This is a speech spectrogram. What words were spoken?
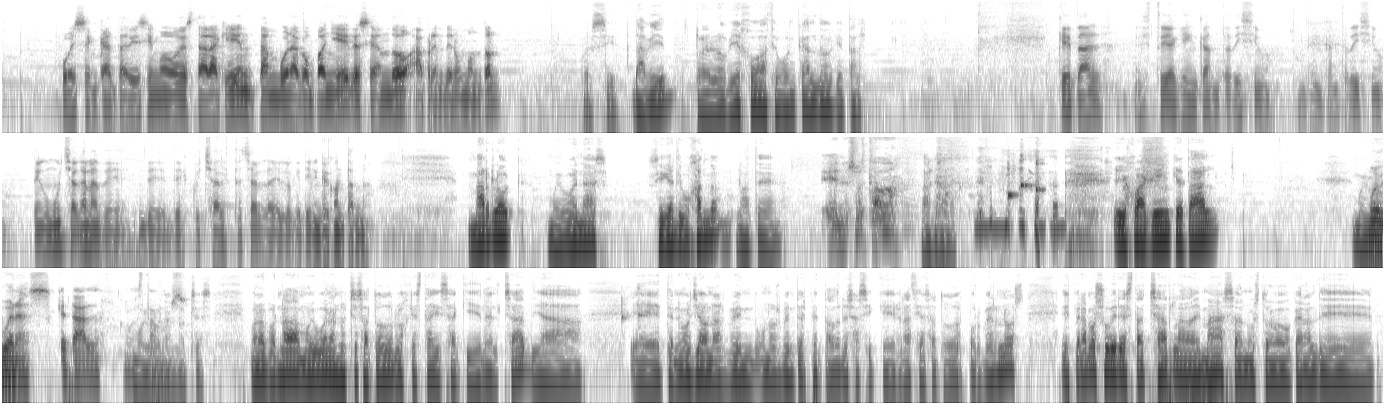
Pues encantadísimo de estar aquí en tan buena compañía y deseando aprender un montón. Pues sí. David, Rolero Viejo, hace buen caldo, ¿qué tal? ¿Qué tal? Estoy aquí encantadísimo, encantadísimo. Tengo muchas ganas de, escuchar esta charla y lo que tienen que contarnos. Marlock, muy buenas. ¿Sigues dibujando? No te... En eso estaba. Vale, vale. y Joaquín, ¿qué tal? Muy buenas. ¿qué tal? muy buenas noches. Bueno, pues nada, muy buenas noches a todos los que estáis aquí en el chat. Ya eh, tenemos ya unos 20 espectadores, así que gracias a todos por vernos. Esperamos subir esta charla además a nuestro canal de,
